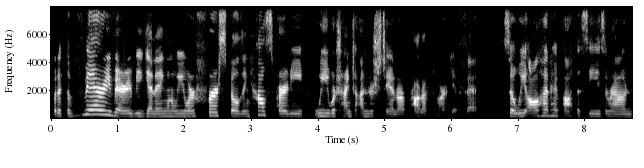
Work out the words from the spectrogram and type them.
But at the very, very beginning, when we were first building House Party, we were trying to understand our product market fit. So we all had hypotheses around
